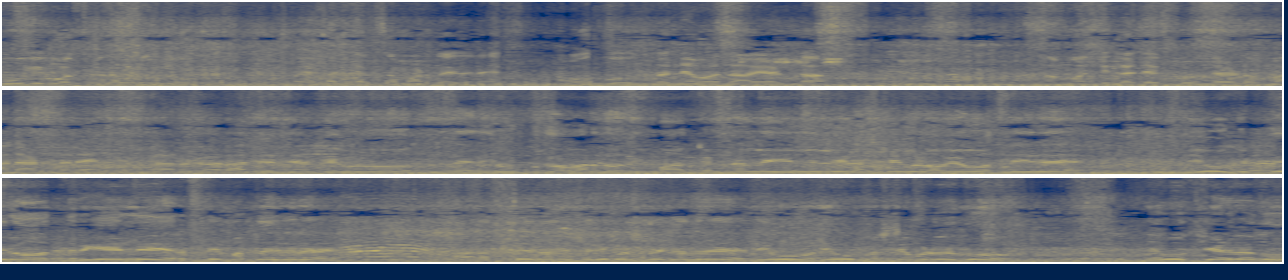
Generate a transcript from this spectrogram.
ಕೂಗಿಗೋಸ್ಕರ ಬಂದು ಎಲ್ಲ ಕೆಲಸ ಮಾಡ್ತಾ ಇದ್ದಾರೆ. ಅವ್ರಿಗೂ ಧನ್ಯವಾದ ಹೇಳ್ತಾ ನಮ್ಮ ಜಿಲ್ಲಾಧ್ಯಕ್ಷರು ಒಂದೆರಡು ಮಾತಾಡ್ತಾರೆ. ರಾಜ್ಯ ಜನತೆಗಳು ಸುಮ್ಮನೆ ನೀವು ನಿಮ್ಮ ಕಣ್ಣಲ್ಲಿ ಎಲ್ಲೆಲ್ಲಿ ರಸ್ತೆಗಳು ಅವ್ಯವಸ್ಥೆ ಇದೆ, ನೀವು ಕಟ್ಟಿರೋ ತೆರಿಗೆಯಲ್ಲಿ ರಸ್ತೆ ಮಾಡ್ತಾ ಇದ್ದಾರೆ. ಆ ರಸ್ತೆಯನ್ನು ಸರಿಪಡಿಸ್ಬೇಕಾದ್ರೆ ನೀವು ನೀವು ಪ್ರಶ್ನೆ ಮಾಡಬೇಕು. ನೀವು ಕೇಳಬೇಕು.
